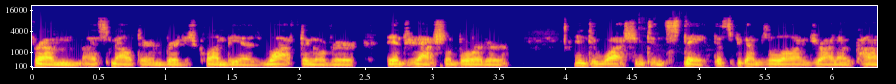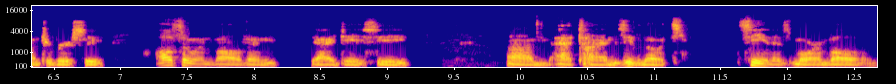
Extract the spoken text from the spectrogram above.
from a smelter in British Columbia is wafting over the international border into Washington state. This becomes a long drawn out controversy, also involving the IJC um, at times, even though it's seen as more involved,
